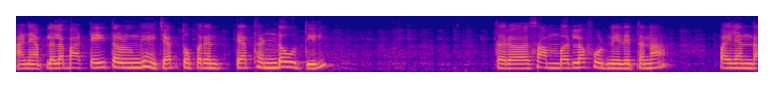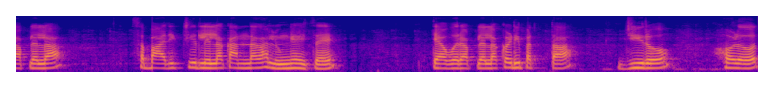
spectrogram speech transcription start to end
आणि आपल्याला बाट्याही तळून घ्यायच्यात तोपर्यंत त्या थंड होतील. तर सांबरला फोडणी देताना पहिल्यांदा आपल्याला असा बारीक चिरलेला कांदा घालून घ्यायचा आहे त्यावर आपल्याला कढीपत्ता जिरं हळद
